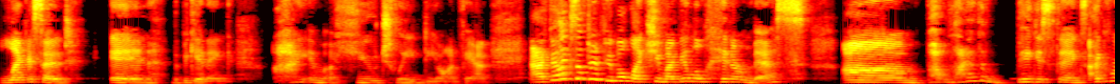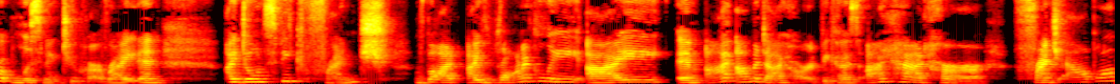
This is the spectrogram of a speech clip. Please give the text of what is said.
Like I said in the beginning, I am a huge Celine Dion fan. And I feel like sometimes people like she might be a little hit or miss. Um, but one of the biggest things, I grew up listening to her, right? And I don't speak French. But ironically, I am I, I'm a diehard because I had her French album.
